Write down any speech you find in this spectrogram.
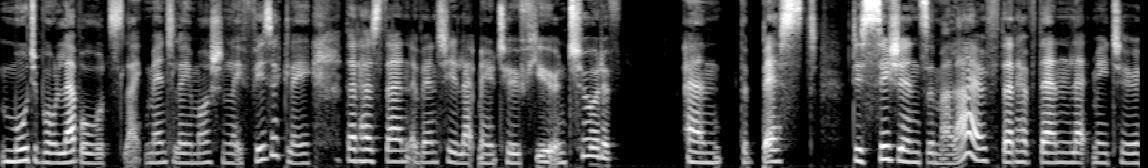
multiple levels, like mentally, emotionally, physically, that has then eventually led me to a few intuitive and the best decisions in my life that have then led me to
